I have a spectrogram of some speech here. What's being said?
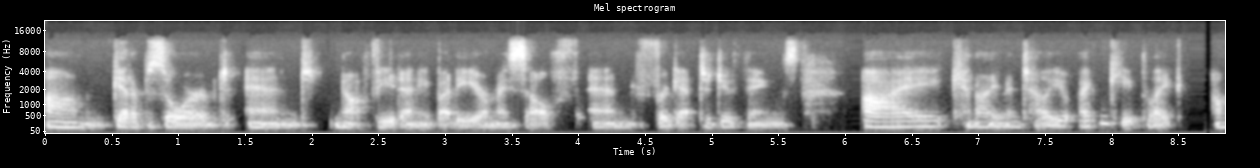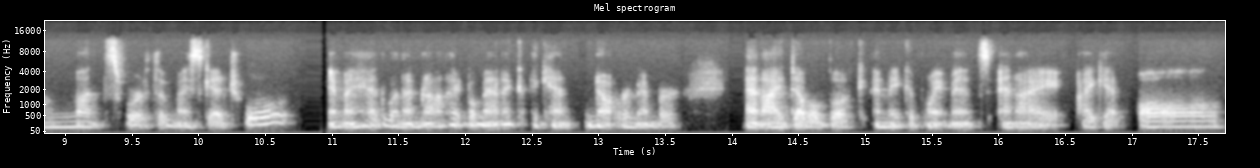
um, get absorbed and not feed anybody or myself and forget to do things. I cannot even tell you, I can keep like a month's worth of my schedule in my head when I'm not hypomanic. I can't not remember. And I double book and make appointments and I I get all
